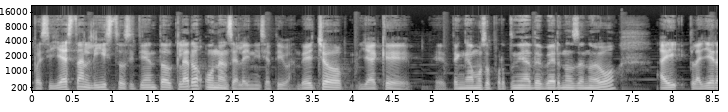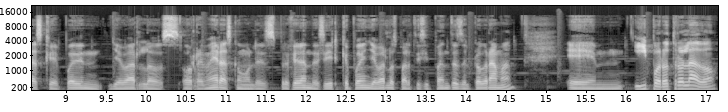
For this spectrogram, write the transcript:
pues si ya están listos y tienen todo claro, únanse a la iniciativa. De hecho, ya que eh, tengamos oportunidad de vernos de nuevo, hay playeras que pueden llevar los, o remeras, como les prefieran decir, que pueden llevar los participantes del programa. Em, y por otro lado,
